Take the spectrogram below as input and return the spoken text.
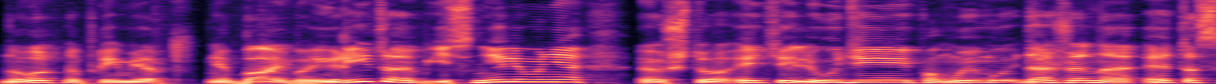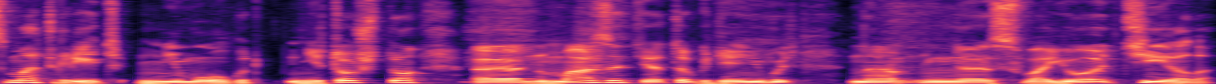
Но вот, например, Байба и Рита объяснили мне, что эти люди, по-моему, даже на это смотреть не могут. Не то, что э, мазать это где-нибудь на э, свое тело.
